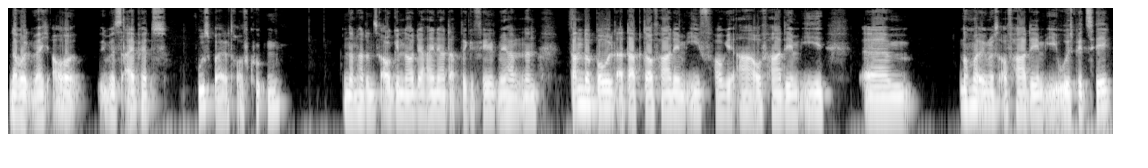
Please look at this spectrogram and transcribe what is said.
da wollten wir eigentlich auch übers iPad Fußball drauf gucken. Und dann hat uns auch genau der eine Adapter gefehlt. Wir haben einen Thunderbolt-Adapter auf HDMI, VGA auf HDMI, ähm, nochmal irgendwas auf HDMI, USB-C,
